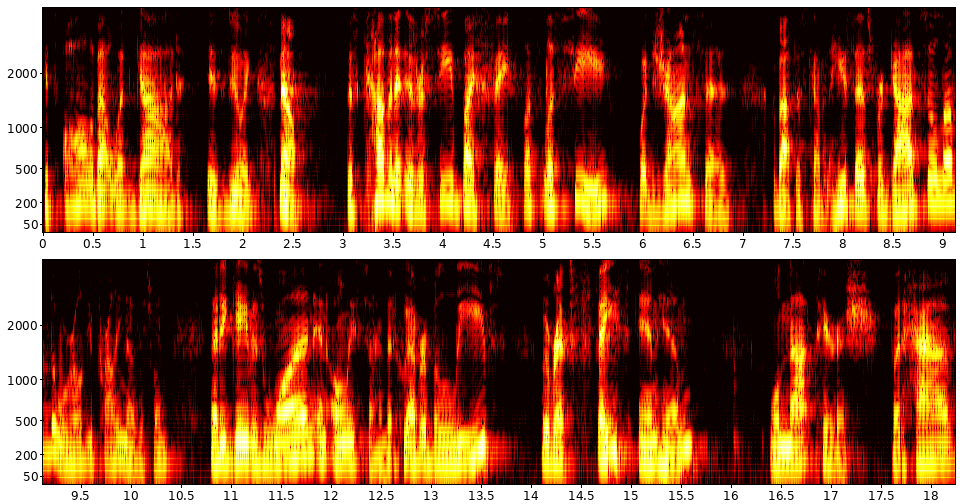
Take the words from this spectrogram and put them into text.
It's all about what God is doing. Now, this covenant is received by faith. Let's, let's see what John says about this covenant. He says, For God so loved the world, you probably know this one, that he gave his one and only Son, that whoever believes, whoever has faith in him, will not perish, but have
